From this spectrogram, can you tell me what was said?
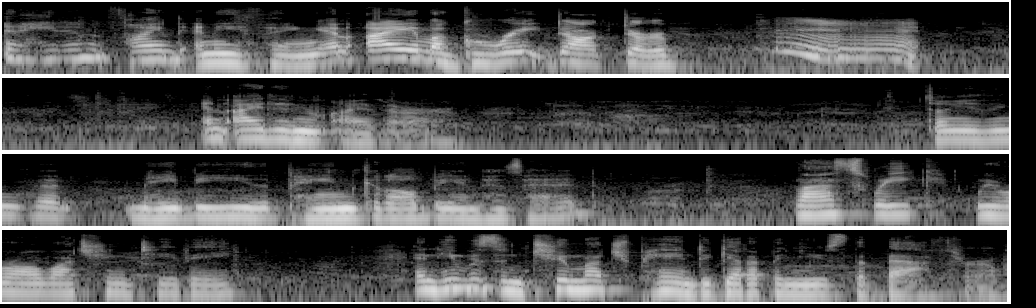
And he didn't find anything. And I am a great doctor. And I didn't either. Don't you think that maybe the pain could all be in his head? Last week, we were all watching TV, and he was in too much pain to get up and use the bathroom.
